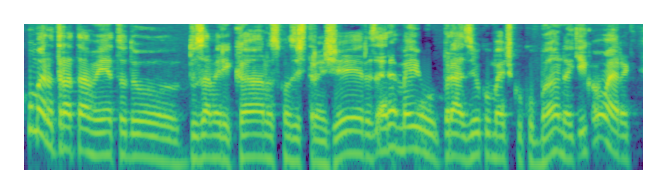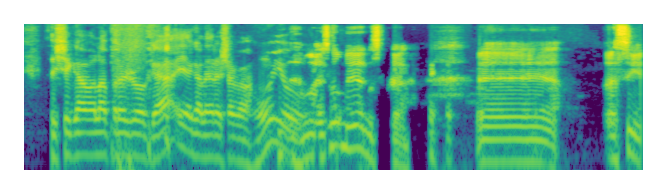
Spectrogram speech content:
Como era o tratamento do, dos americanos com os estrangeiros? Era meio Brasil com o médico cubano aqui? Como era? Você chegava lá para jogar e a galera achava ruim? Ou... Mais ou menos, cara. é, assim,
